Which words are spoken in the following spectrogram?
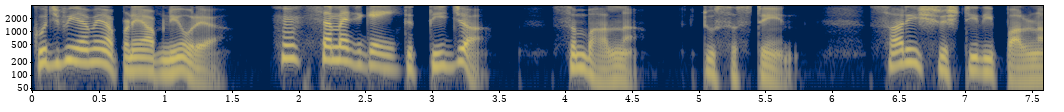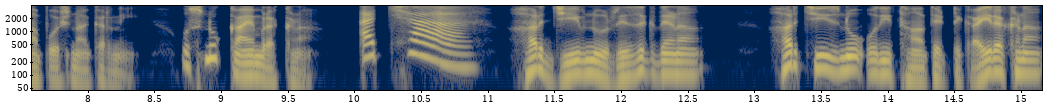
ਕੁਝ ਵੀ ਐਵੇਂ ਆਪਣੇ ਆਪ ਨਹੀਂ ਹੋ ਰਿਹਾ। ਸਮਝ ਗਈ। ਤੇ ਤੀਜਾ ਸੰਭਾਲਣਾ ਟੂ ਸਸਟੇਨ ਸਾਰੀ ਸ੍ਰਿਸ਼ਟੀ ਦੀ ਪਾਲਣਾ ਪੋਸ਼ਣਾ ਕਰਨੀ ਉਸ ਨੂੰ ਕਾਇਮ ਰੱਖਣਾ। ਅੱਛਾ। ਹਰ ਜੀਵ ਨੂੰ ਰਿਜ਼ਕ ਦੇਣਾ, ਹਰ ਚੀਜ਼ ਨੂੰ ਉਹਦੀ ਥਾਂ ਤੇ ਟਿਕਾਈ ਰੱਖਣਾ,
